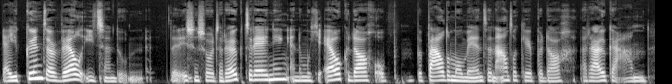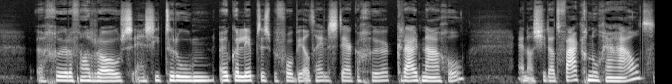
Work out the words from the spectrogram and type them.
ja, je kunt er wel iets aan doen. Er is een soort reuktraining en dan moet je elke dag op bepaalde momenten, een aantal keer per dag, ruiken aan geuren van roos en citroen, eucalyptus bijvoorbeeld, hele sterke geur, kruidnagel. En als je dat vaak genoeg herhaalt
